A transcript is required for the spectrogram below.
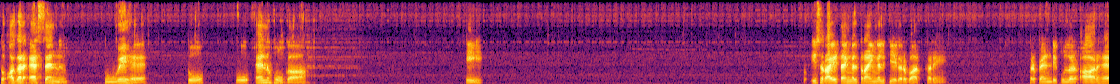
तो अगर एस एन टू वे है तो ओ एन होगा ए तो इस राइट एंगल ट्राइंगल की अगर बात करें परपेंडिकुलर आर है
